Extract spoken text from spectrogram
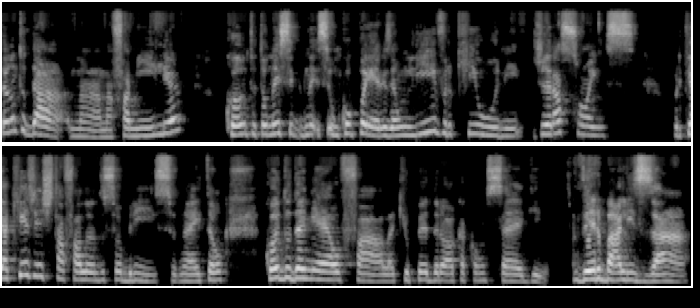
tanto da, na, na família, quanto então nesse, nesse um companheiro, é um livro que une gerações porque aqui a gente está falando sobre isso, né? Então, quando o Daniel fala que o Pedroca consegue verbalizar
